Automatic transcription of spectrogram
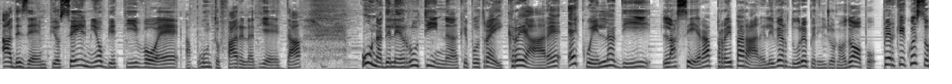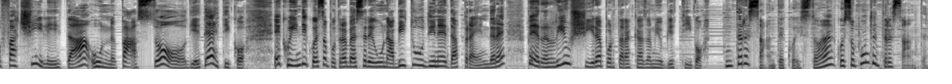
Ad esempio, se il mio obiettivo è appunto fare la dieta, una delle routine che potrei creare è quella di la sera preparare le verdure per il giorno dopo, perché questo facilita un pasto dietetico e quindi questa potrebbe essere un'abitudine da prendere per riuscire a portare a casa il mio obiettivo. Interessante questo, eh? Questo punto è interessante.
